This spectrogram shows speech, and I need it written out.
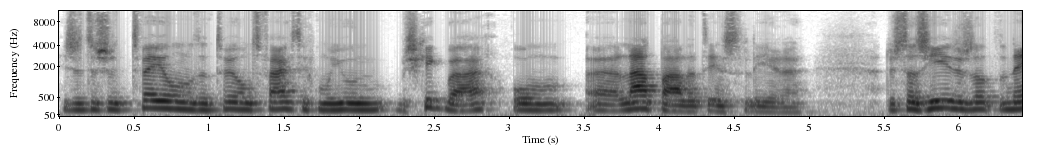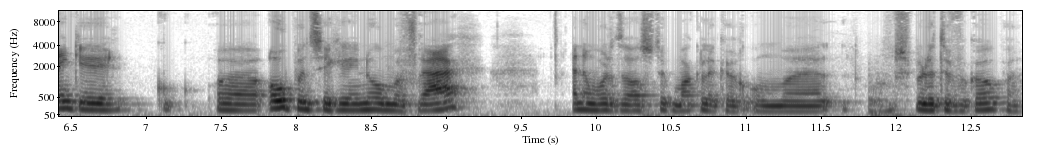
is het tussen 200 en 250 miljoen beschikbaar om uh, laadpalen te installeren. Dus dan zie je dus dat in één keer uh, opent zich een enorme vraag. En dan wordt het wel een stuk makkelijker om, uh, om spullen te verkopen.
